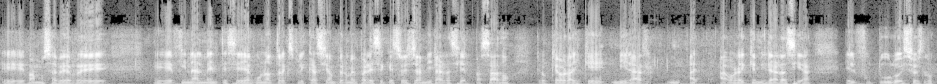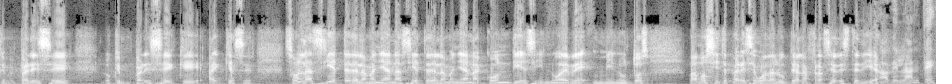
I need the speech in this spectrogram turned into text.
eh, vamos a ver eh, eh, finalmente si hay alguna otra explicación, pero me parece que eso es ya mirar hacia el pasado. Creo que ahora hay que mirar, ahora hay que mirar hacia el futuro. Eso es lo que me parece, lo que me parece que hay que hacer. Son las 7 de la mañana, 7 de la mañana con 19 minutos. Vamos, si te parece, Guadalupe, a la frase de este día. Adelante.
